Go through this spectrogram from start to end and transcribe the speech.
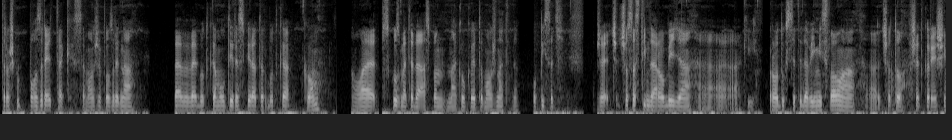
trošku pozrieť, tak sa môže pozrieť na www.multirespirator.com ale skúsme teda aspoň nakoľko je to možné teda popísať, že čo, čo sa s tým dá robiť a, a aký produkt ste teda vymyslel a, a čo to všetko rieši.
